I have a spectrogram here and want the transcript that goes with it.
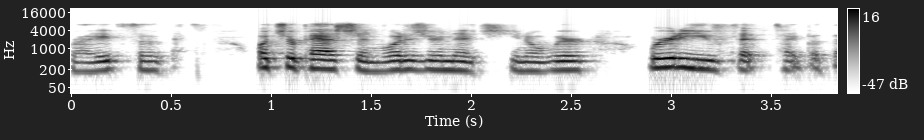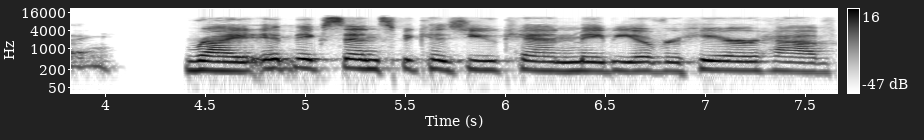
right? So what's your passion? What is your niche? You know, where where do you fit type of thing. Right. It makes sense because you can maybe over here have,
